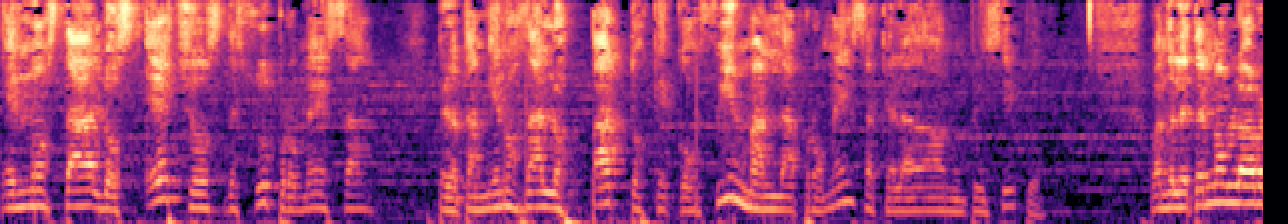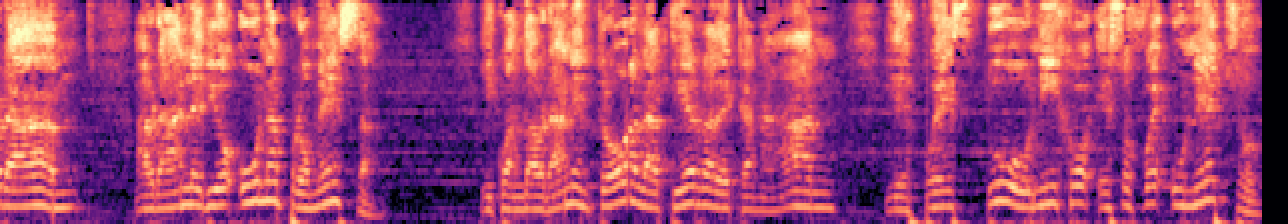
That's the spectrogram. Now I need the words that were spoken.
él nos da los hechos de su promesa, pero también nos da los pactos que confirman la promesa que le ha dado en un principio. Cuando el Eterno habló a Abraham, Abraham le dio una promesa. Y cuando Abraham entró a la tierra de Canaán y después tuvo un hijo, eso fue un hecho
